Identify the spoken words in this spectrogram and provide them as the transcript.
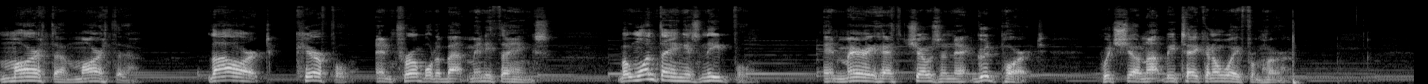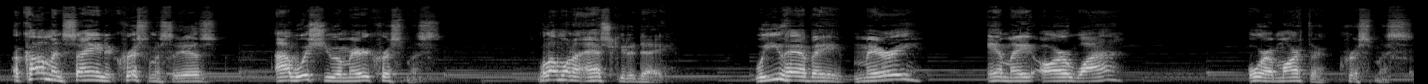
Martha, Martha, thou art careful and troubled about many things. But one thing is needful, and Mary hath chosen that good part, which shall not be taken away from her. A common saying at Christmas is, I wish you a Merry Christmas. Well, I want to ask you today will you have a Mary, M A R Y, or a Martha Christmas?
